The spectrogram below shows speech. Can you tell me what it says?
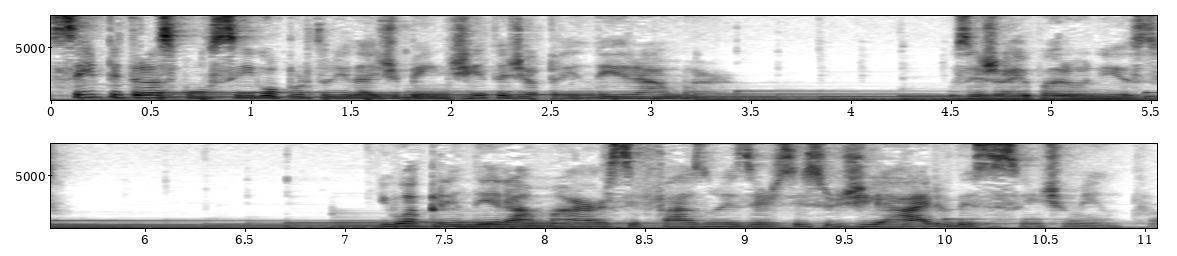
sempre traz consigo a oportunidade bendita de aprender a amar. Você já reparou nisso? E o aprender a amar se faz no exercício diário desse sentimento,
